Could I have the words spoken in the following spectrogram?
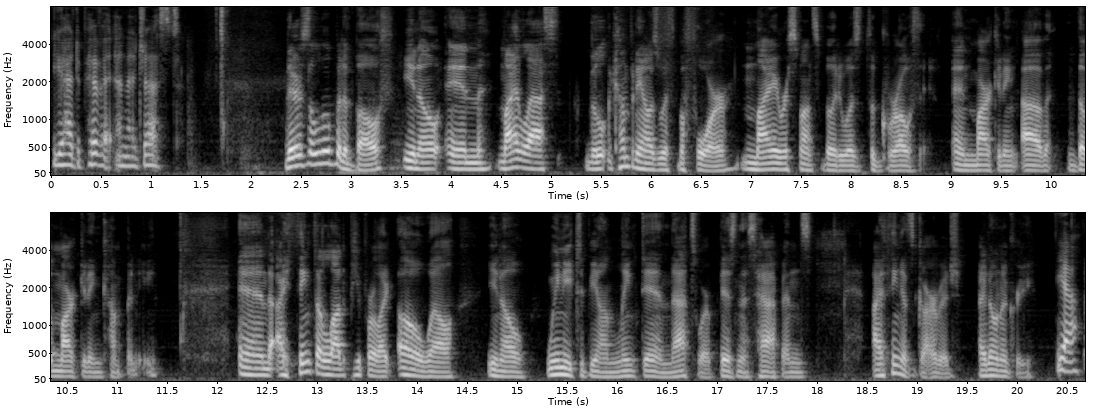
you had to pivot and adjust? There's a little bit of both. You know, in my last the company I was with before, my responsibility was the growth and marketing of the marketing company. And I think that a lot of people are like, "Oh, well, you know, we need to be on LinkedIn. That's where business happens." I think it's garbage. I don't agree. Yeah,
